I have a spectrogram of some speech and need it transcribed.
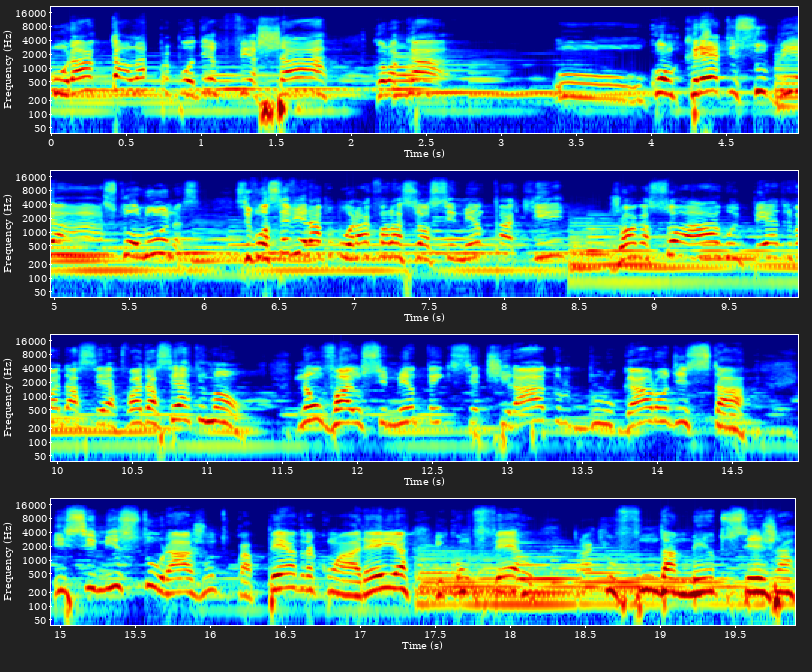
buraco está lá para poder fechar, colocar o, concreto e subir as colunas. Se você virar para o buraco e falar assim, ó, o cimento está aqui, joga só água e pedra e vai dar certo. Vai dar certo, irmão? Não vai. O cimento tem que ser tirado do lugar onde está e se misturar junto com a pedra, com a areia e com o ferro, para que o fundamento seja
